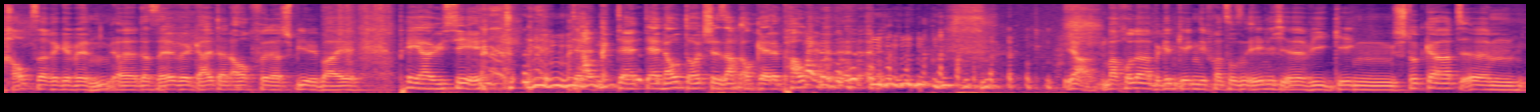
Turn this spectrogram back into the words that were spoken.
Hauptsache Gewinn. Äh, dasselbe galt dann auch für das Spiel bei PAUC. Der, der, der Notdeutsche sagt auch gerne Pauk. ja, Machulla beginnt gegen die Franzosen ähnlich äh, wie gegen Stuttgart. Ähm,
